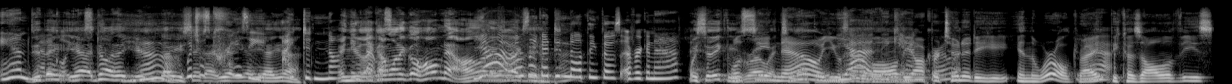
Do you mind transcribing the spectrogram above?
and Did medical they? Yeah, use. no, that, you, Yeah. no, you Which say is that. crazy. Yeah, yeah, yeah, yeah. I did not And think you're like, that I want to go home now. yeah, I was like, I did not think that was ever going to happen. Wait, so they can Well, grow see, it now there. you Yeah, have all the opportunity in the world, right? Yeah. Because all of these,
